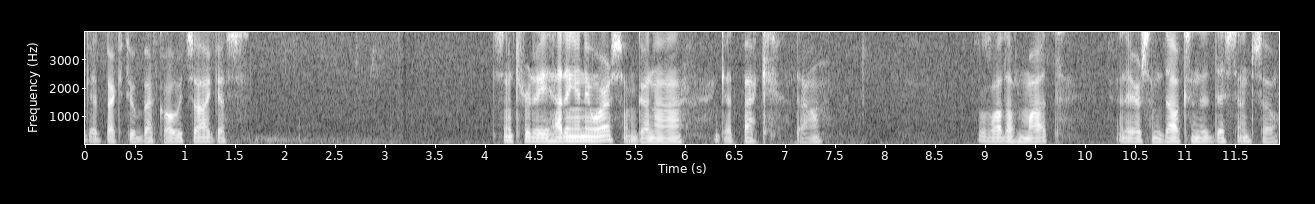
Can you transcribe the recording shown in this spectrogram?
get back to Berkovica, I guess. It's not really heading anywhere, so I'm gonna get back down. A lot of mud, and there are some dogs in the distance, so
